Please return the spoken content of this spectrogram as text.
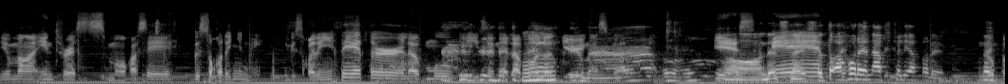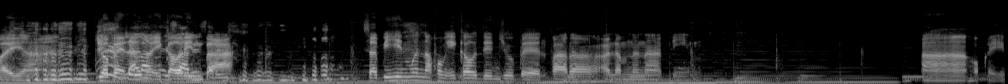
yung mga interests mo kasi gusto ko rin yun eh. Gusto ko rin yung theater, I love movies, and I love volunteering Diba? as well. Oo. Yes. Oh, that's nice. and- Totoo ako rin, actually ako rin. Ano ba yan? Jobel, ano, ikaw rin ba? sa Sabihin mo na kung ikaw din, Jobel, para alam na natin. Ah, okay.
